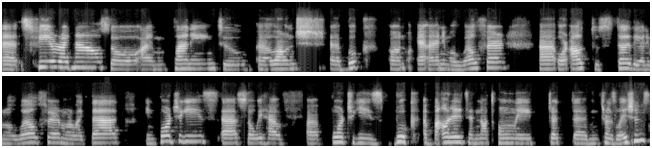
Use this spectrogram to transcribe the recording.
uh, sphere right now. So I'm planning to uh, launch a book on animal welfare uh, or how to study animal welfare, more like that in Portuguese. Uh, so we have a Portuguese book about it and not only um, translations.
